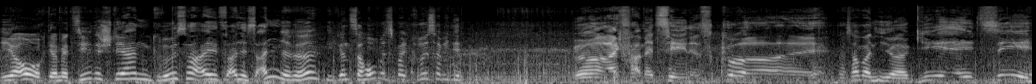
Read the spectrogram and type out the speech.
hier auch, der Mercedes-Stern größer als alles andere. Die ganze Haube ist bald größer wie die. Ja, ich fahr Mercedes. Geil. Was haben wir denn hier? GLC.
